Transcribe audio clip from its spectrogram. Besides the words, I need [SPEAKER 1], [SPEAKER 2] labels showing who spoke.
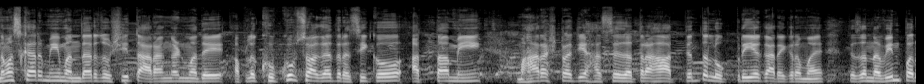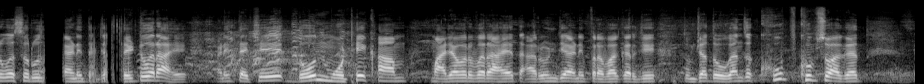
[SPEAKER 1] नमस्कार मी मंदार जोशी तारांगणमध्ये आपलं खूप खूप स्वागत. रसिको आत्ता मी महाराष्ट्राची हास्य जत्रा हा अत्यंत लोकप्रिय कार्यक्रम आहे. त्याचं नवीन पर्व सुरू झालं आणि त्याच्या सेटवर आहे. आणि त्याचे दोन मोठे खांब माझ्याबरोबर आहेत अरुणजी आणि प्रभाकरजी. तुमच्या दोघांचं खूप खूप स्वागत.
